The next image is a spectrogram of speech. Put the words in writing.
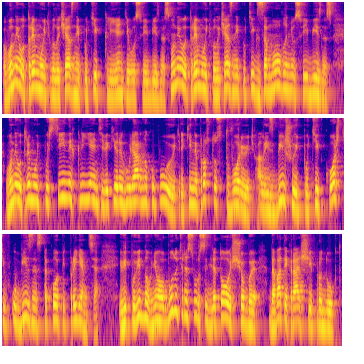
Вони отримують величезний потік клієнтів у свій бізнес, вони отримують величезний потік замовлень у свій бізнес, вони отримують постійних клієнтів, які регулярно купують, які не просто створюють, але й збільшують потік коштів у бізнес такого підприємця. І відповідно в нього будуть ресурси для того, щоб давати кращий продукт,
